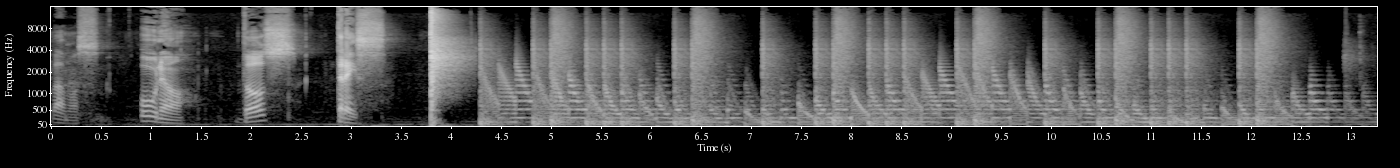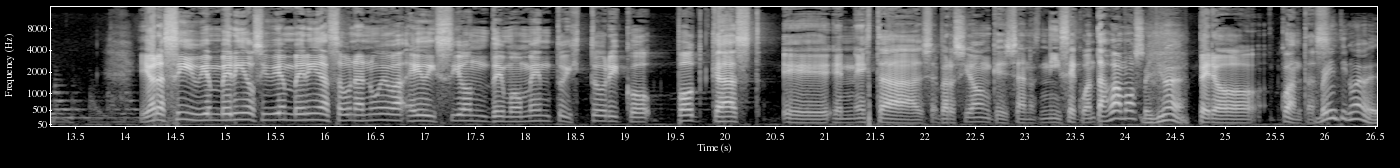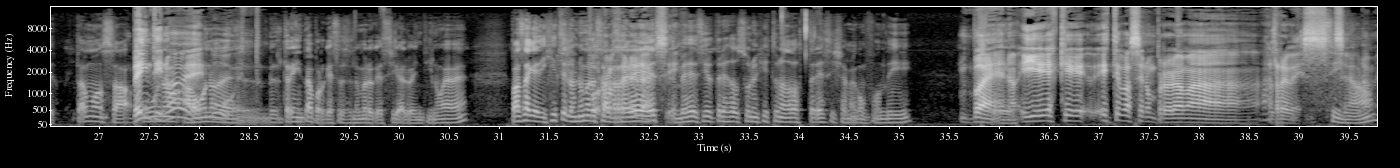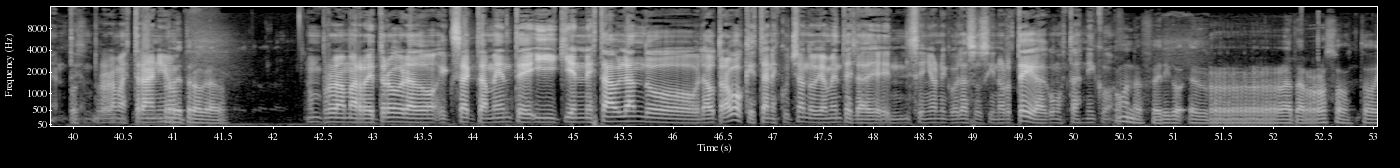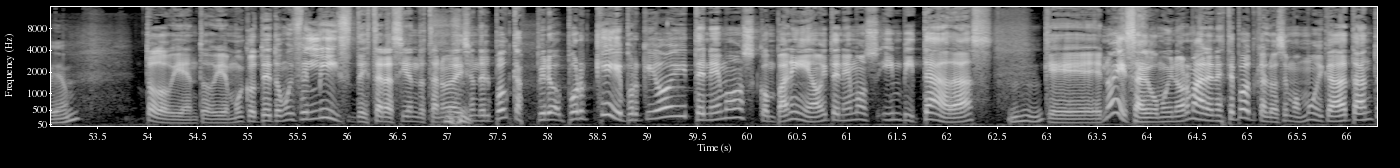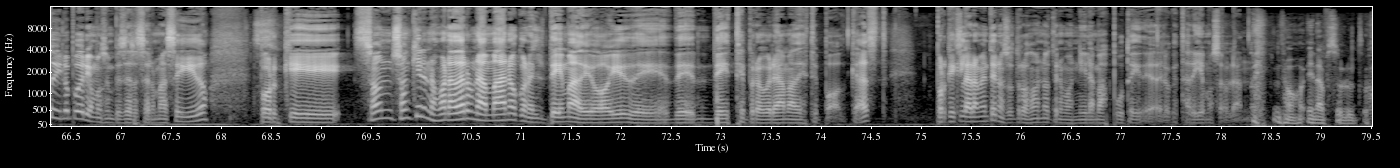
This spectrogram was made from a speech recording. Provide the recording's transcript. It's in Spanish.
Vamos. Uno, dos, tres. Y ahora sí, bienvenidos y bienvenidas a una nueva edición de Momento Histórico Podcast eh, en esta versión que ya no- ni sé cuántas vamos, 29. pero ¿cuántas? 29. Estamos a 29. 1 a uno del, del 30 porque ese es el número que sigue al 29. Pasa que dijiste los números Por al general, revés. sí. En vez de decir 3, 2, 1, dijiste 1, 2, 3 y ya me confundí. Bueno, y es que este va a ser un programa al revés, Sí, ¿no? seguramente. Pues, un programa extraño, Retrógrado. un programa retrógrado, exactamente. Y quien está hablando, la otra voz que están escuchando, obviamente, es la del señor Nicolás Osin Ortega. ¿Cómo estás, Nico? ¿Cómo anda Federico? El ratarroso, ¿todo bien? Todo bien, todo bien. Muy contento, muy feliz de estar haciendo esta nueva edición del podcast. Pero ¿por qué? Porque hoy tenemos compañía, hoy tenemos invitadas, que no es algo muy normal en este podcast, lo hacemos muy cada tanto y lo podríamos empezar a hacer más seguido, porque son, son quienes nos van a dar una mano con el tema de hoy, de, de- de este programa, de este podcast. Porque claramente nosotros dos no tenemos ni la más puta idea de lo que estaríamos hablando. No, en absoluto.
